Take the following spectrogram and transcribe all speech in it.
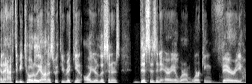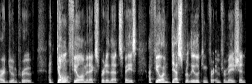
and i have to be totally honest with you ricky and all your listeners this is an area where i'm working very hard to improve. I don't feel i'm an expert in that space. I feel i'm desperately looking for information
